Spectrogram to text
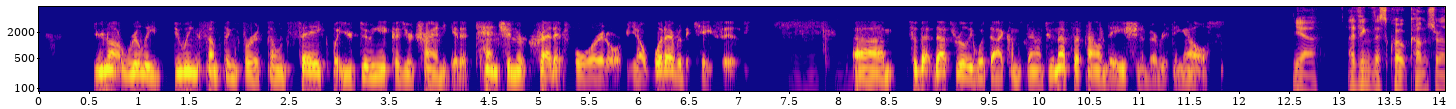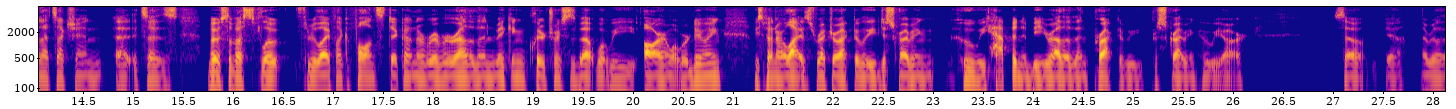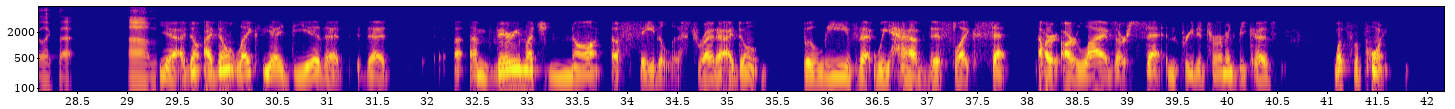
you're not really doing something for its own sake but you're doing it because you're trying to get attention or credit for it or you know whatever the case is. Hmm um, so that that's really what that comes down to and that's the foundation of everything else Yeah, I think this quote comes from that section. Uh, it says, Most of us float through life like a fallen stick on a river rather than making clear choices about what we are and what we're doing. We spend our lives retroactively describing who we happen to be rather than proactively prescribing who we are. So, yeah, I really like that. Um, yeah, I don't. I don't like the idea that that uh, I'm very much not a fatalist, right? I don't believe that we have this like set. Our our lives are set and predetermined because what's the point?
